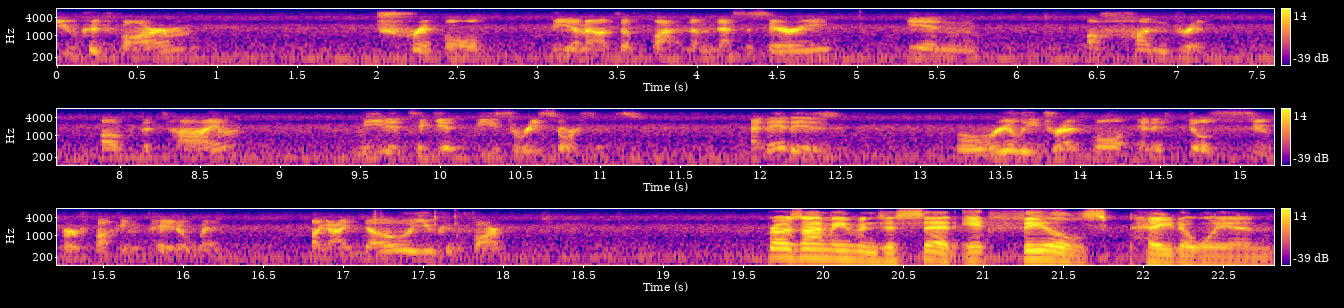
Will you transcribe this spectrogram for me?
you could farm triple the amount of platinum necessary in a hundred of the time needed to get these resources. And it is really dreadful and it feels super fucking pay to win. Like I know you can farm Brozime even just said it feels pay to win.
